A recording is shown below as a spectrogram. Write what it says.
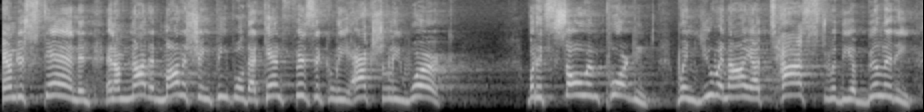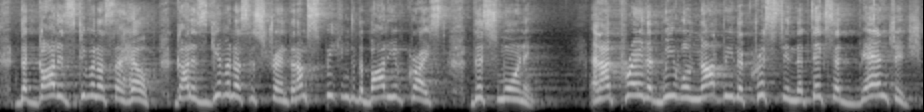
I understand, and, and I'm not admonishing people that can't physically actually work. But it's so important when you and I are tasked with the ability that God has given us the health, God has given us the strength. And I'm speaking to the body of Christ this morning. And I pray that we will not be the Christian that takes advantage.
